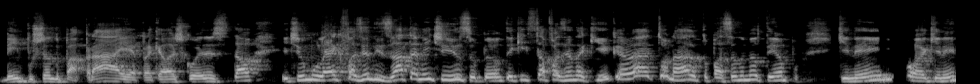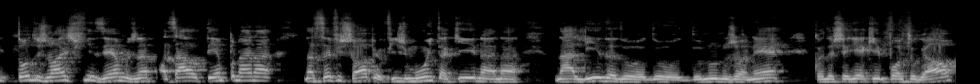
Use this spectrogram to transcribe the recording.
bem puxando pra praia, para aquelas coisas e tal. E tinha um moleque fazendo exatamente isso. Eu perguntei o que você tá fazendo aqui, cara, ah, tô nada, tô passando meu tempo. Que nem, porra, que nem todos nós fizemos, né? Passar o tempo na, na, na surf shop. Eu fiz muito aqui na, na, na lida do, do, do Nuno Joné, quando eu cheguei aqui em Portugal.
